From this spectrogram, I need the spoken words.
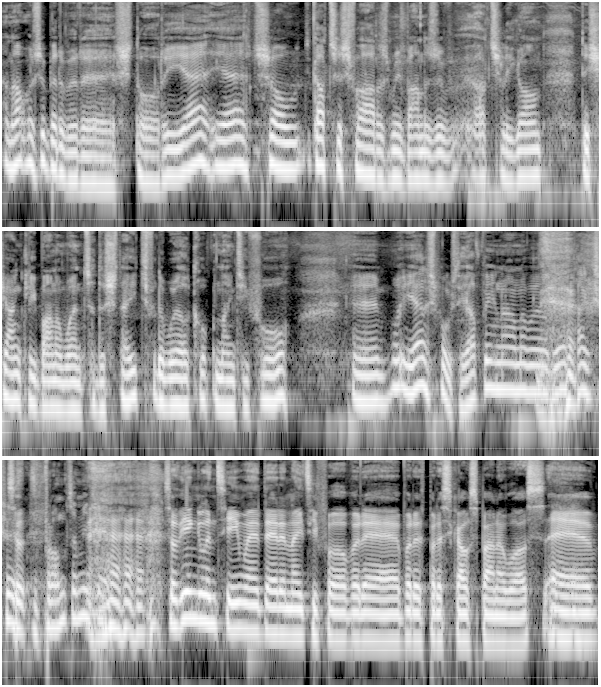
and that was a bit of a uh, story, yeah, yeah. So that's as far as my banners have actually gone. The Shankly banner went to the States for the World Cup 94. Um, well, yeah, I suppose they have been around the world. Yeah, thanks for so, prompting me. so the England team went there in '94, but uh, but a, but a Scouse banner was. Um,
